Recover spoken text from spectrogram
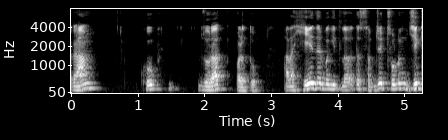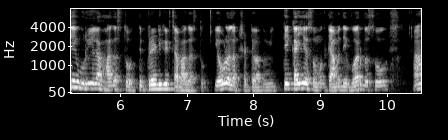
राम खूप जोरात पळतो. आता हे जर बघितलं तर सब्जेक्ट सोडून जे काही उरलेला भाग असतो ते प्रेडिकेटचा भाग असतो. एवढं लक्षात ठेवा तुम्ही. ते काही असो मग त्यामध्ये वर्ब असो हां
